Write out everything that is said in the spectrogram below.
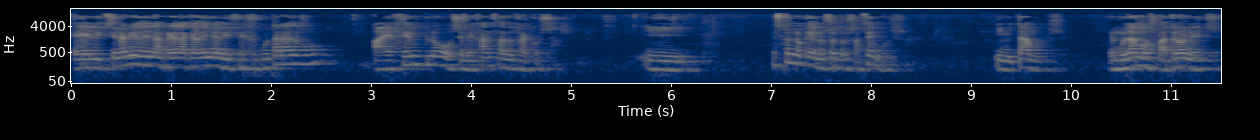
El diccionario de la Real Academia dice ejecutar algo a ejemplo o semejanza de otra cosa. Y esto es lo que nosotros hacemos. Imitamos, emulamos patrones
